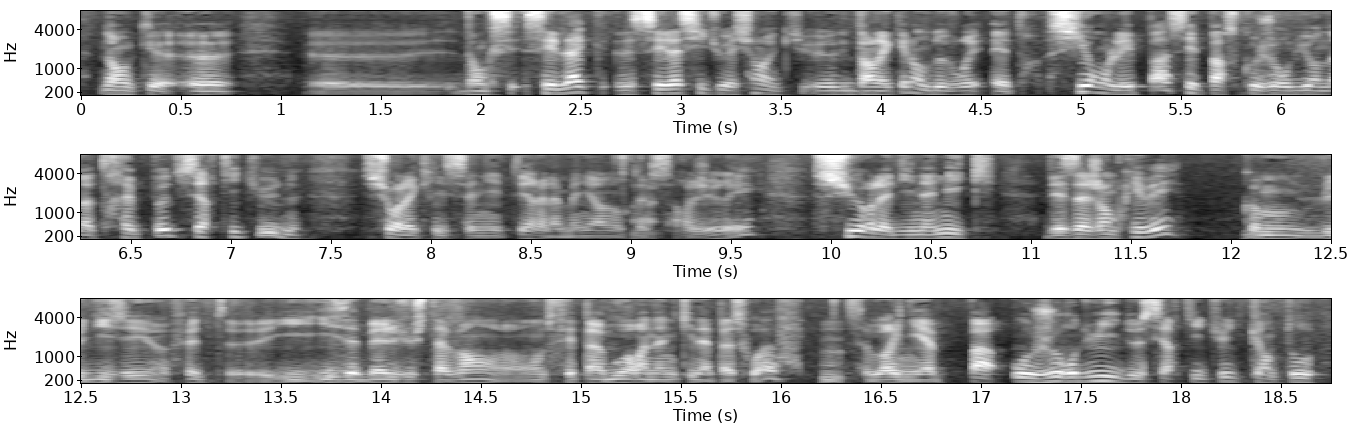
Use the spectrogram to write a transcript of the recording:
Donc, euh, Euh, donc c'est la, la situation dans laquelle on devrait être. Si on ne l'est pas, c'est parce qu'aujourd'hui on a très peu de certitudes sur la crise sanitaire et la manière dont elle sera gérée, sur la dynamique des agents privés. Comme le disait en fait Isabelle juste avant, on ne fait pas boire un âne qui n'a pas soif. Mm. Savoir, il n'y a pas aujourd'hui de certitude quant au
